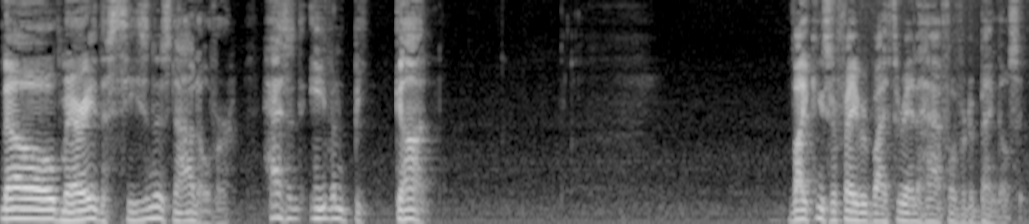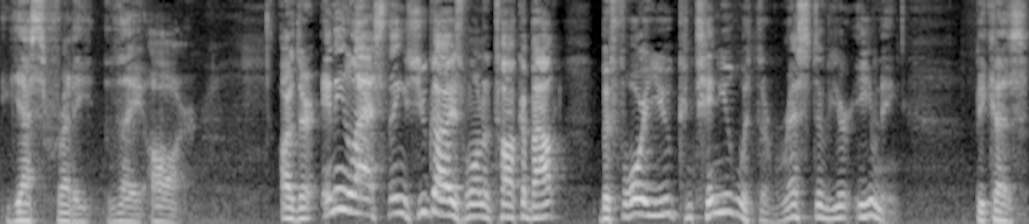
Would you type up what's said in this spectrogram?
No, Mary, the season is not over. Hasn't even begun. Vikings are favored by three and a half over the Bengals. Yes, Freddie, they are. Are there any last things you guys want to talk about before you continue with the rest of your evening? Because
